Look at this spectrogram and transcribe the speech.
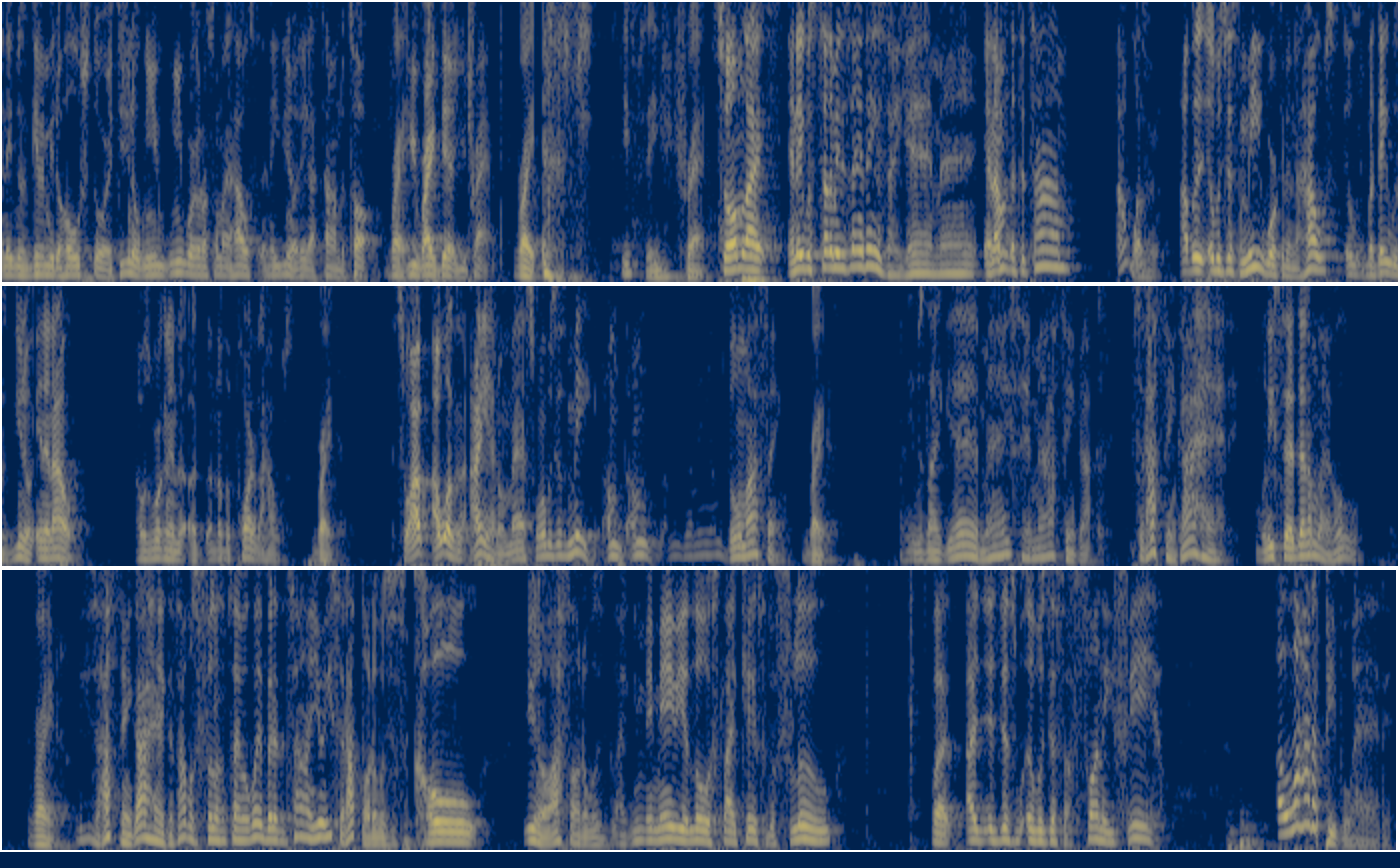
and they was giving me the whole story. Cause you know, when you when you working on somebody's house and they you know they got time to talk. Right. You right there, you trapped. Right. you say you trapped. So I'm like, and they was telling me the same thing. He's like, yeah, man. And I'm at the time, I wasn't. I was. It was just me working in the house, It- but they was, you know, in and out. I was working in a, another part of the house, Right. so I, I wasn't. I ain't had no mask on. It was just me. I'm, I'm, I'm I mean, I'm doing my thing. Right. And he was like, yeah, man. He said, man, I think I. He said, I think I had it. When he said that, I'm like, oh. Right. He said, I think I had because I was feeling some type of way. But at the time, you, know, he said, I thought it was just a cold. You know, I thought it was like maybe a little slight case of the flu, but I, it just it was just a funny feel. A lot of people had it,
